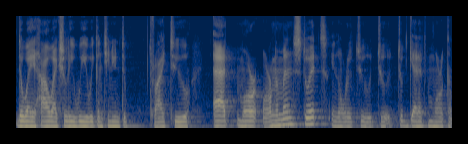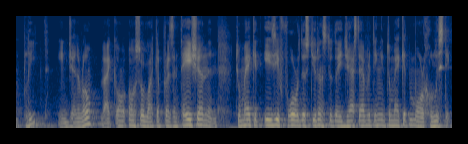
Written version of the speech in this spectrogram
the way how actually we we continue to try to add more ornaments to it in order to to to get it more complete in general like also like a presentation and to make it easy for the students to digest everything and to make it more holistic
